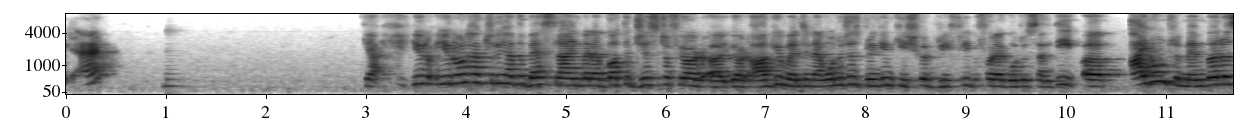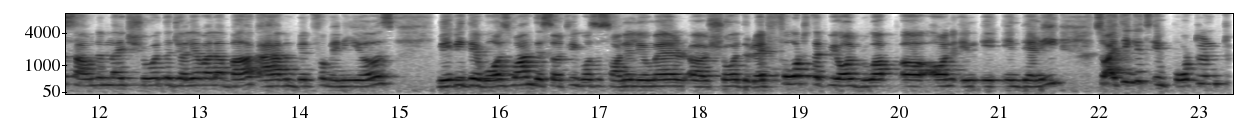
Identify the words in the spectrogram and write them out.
and yeah, you you don't actually have the best line, but I've got the gist of your uh, your argument, and I want to just bring in Kishwar briefly before I go to Sandeep. Uh, I don't remember a sound and light show at the Jallianwala Bagh. I haven't been for many years. Maybe there was one. There certainly was a son et lumiere uh, show the Red Fort that we all grew up uh, on in, in, in Delhi. So I think it's important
